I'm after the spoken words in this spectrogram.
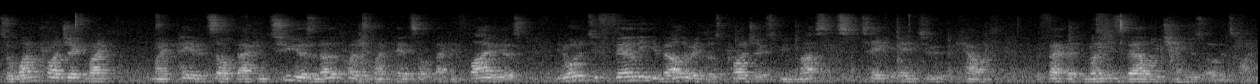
So one project might, might pay itself back in two years, another project might pay itself back in five years. In order to fairly evaluate those projects, we must take into account the fact that money's value changes over time.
